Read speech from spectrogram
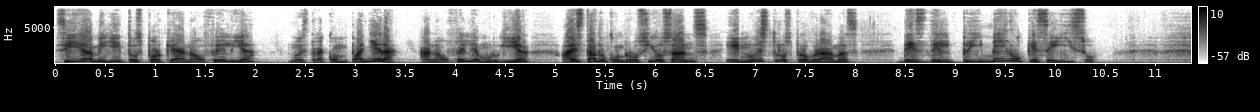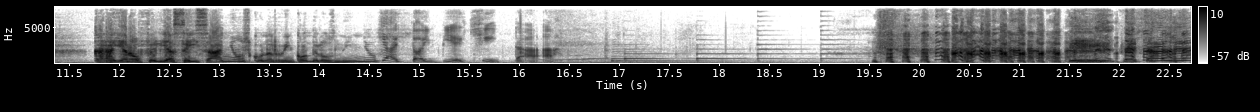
Sí, amiguitos, porque Ana Ofelia, nuestra compañera Ana Ofelia Murguía, ha estado con Rocío Sanz en nuestros programas desde el primero que se hizo. Caray, Ana Ofelia, seis años con el Rincón de los Niños. Ya estoy viejita. ¿Qué tal, eh?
